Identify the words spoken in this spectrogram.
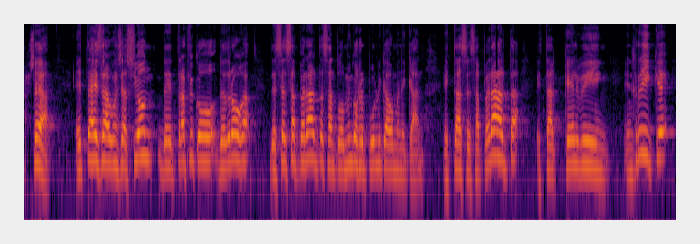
O sea, esta es la organización de tráfico de droga de César Peralta, Santo Domingo, República Dominicana. Está César Peralta, está Kelvin Enrique,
